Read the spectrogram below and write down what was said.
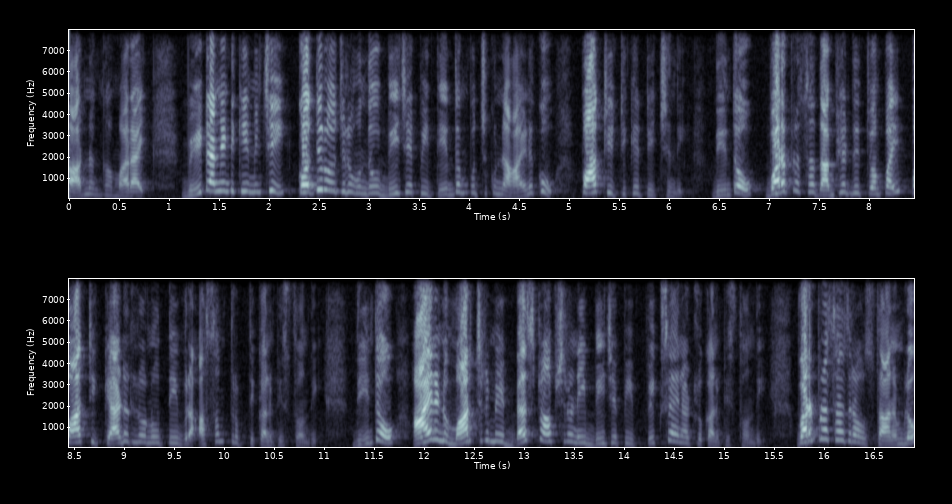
కారణంగా మారాయి. వీటన్నింటికీ మించి కొద్ది రోజుల ముందు బీజేపీ తీర్థం పుచ్చుకున్న ఆయనకు పార్టీ టికెట్ ఇచ్చింది. దీంతో వరప్రసాద్ అభ్యర్థిత్వంపై పార్టీ క్యాడర్లోనూ తీవ్ర అసంతృప్తి కనిపిస్తోంది. దీంతో ఆయనను మార్చడమే బెస్ట్ ఆప్షన్ అని బీజేపీ ఫిక్స్ అయినట్లు కనిపిస్తుంది. వరప్రసాదరావు స్థానంలో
